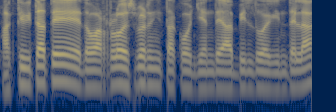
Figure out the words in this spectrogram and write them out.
aktivitate edo arlo ezberdinetako jendea bildu egin dela,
